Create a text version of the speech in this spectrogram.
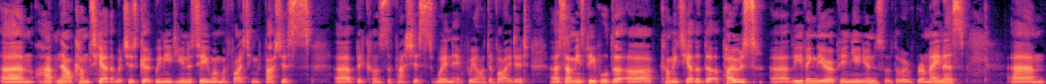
um, have now come together, which is good. We need unity when we're fighting the fascists uh, because the fascists win if we are divided. Uh, so that means people that are coming together that oppose uh, leaving the European Union, so the Remainers, um,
